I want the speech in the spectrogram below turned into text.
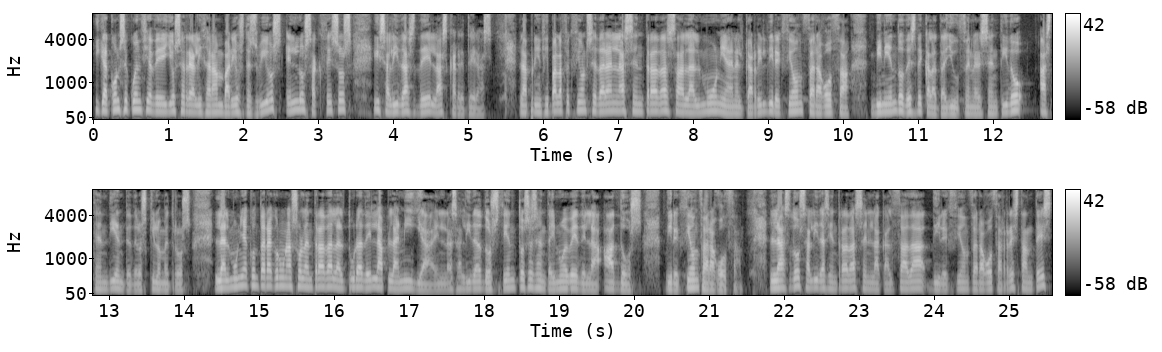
y que a consecuencia de ello se realizarán varios desvíos en los accesos y salidas de las carreteras. La principal afección se dará en las entradas a la Almunia en el carril dirección Zaragoza, viniendo desde Calatayud en el sentido ascendiente de los kilómetros. La Almunia contará con una sola entrada a la altura de La Planilla, en la salida 269 de la A2, dirección Zaragoza. Las dos salidas y entradas en la calzada dirección Zaragoza restantes,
